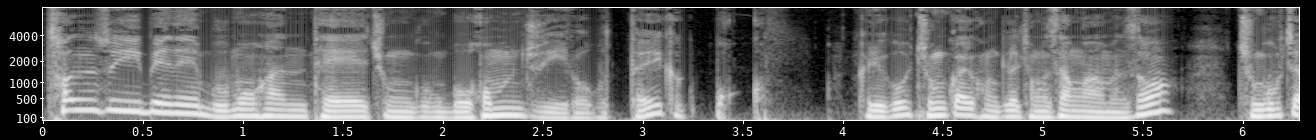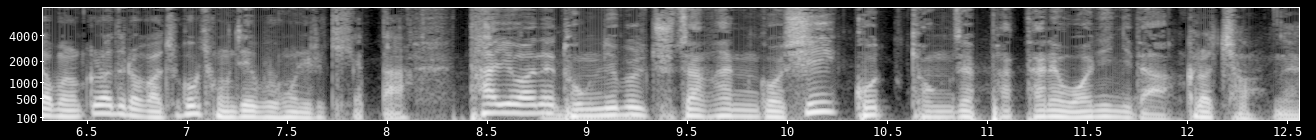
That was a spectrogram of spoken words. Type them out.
천수이벤의 무모한 대중국 모험주의로부터의 극복. 그리고 중국과의 관계를 정상화하면서 중국 자본을 끌어들여가지고 경제 부흥을 일으키겠다. 타이완의 독립을 주장한 것이 곧 경제 파탄의 원인이다. 그렇죠. 네.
